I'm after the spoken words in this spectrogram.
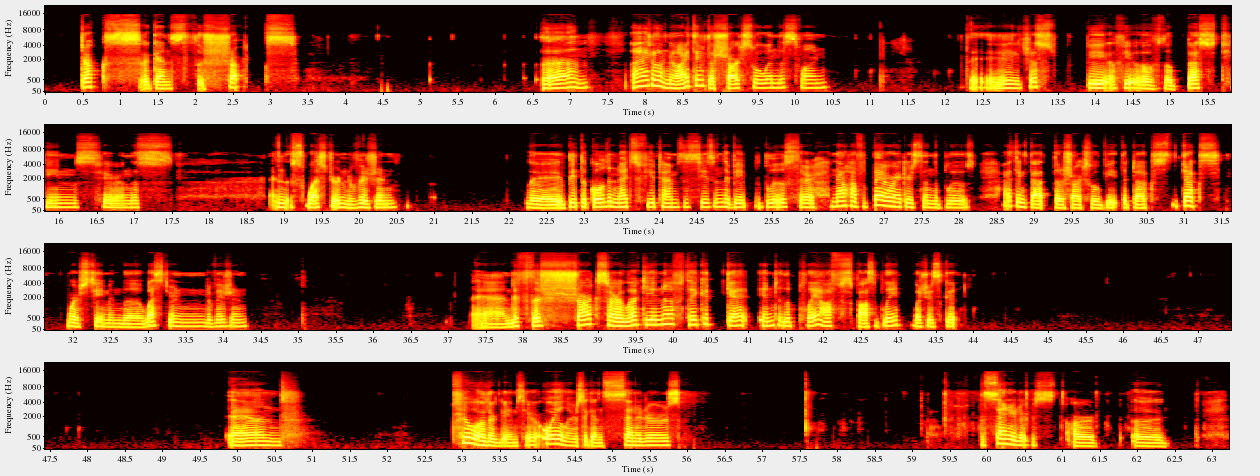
Ducks against the Sharks. Um, I don't know. I think the Sharks will win this one. They just be a few of the best teams here in this in this Western Division. They beat the Golden Knights a few times this season. They beat the Blues. They now have a better records than the Blues. I think that the Sharks will beat the Ducks. The Ducks, worst team in the Western Division. And if the Sharks are lucky enough, they could get into the playoffs, possibly, which is good. And two other games here Oilers against Senators. The Senators are uh,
